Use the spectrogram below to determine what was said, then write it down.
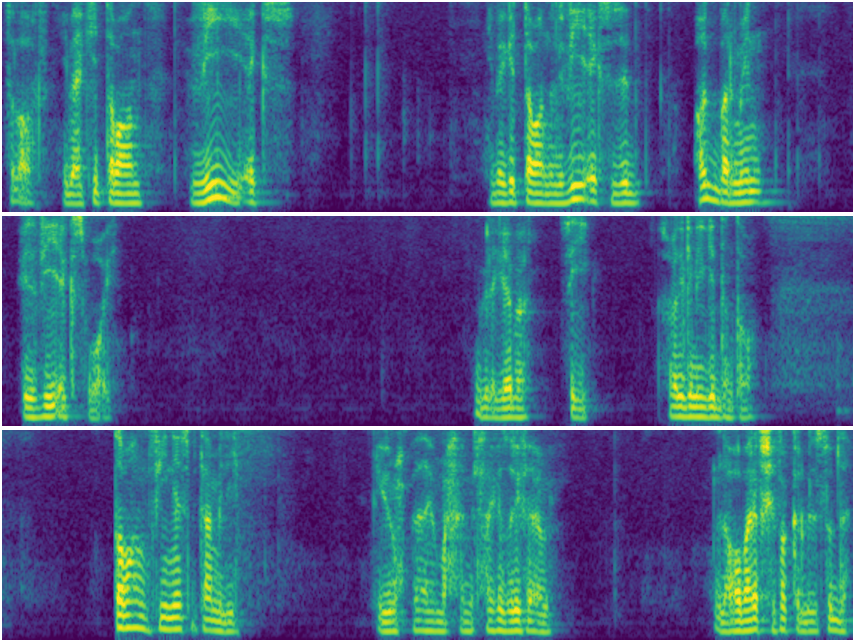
في ال R يبقى أكيد طبعا VX يبقى أكيد طبعا ال VXZ أكبر من ال VXY يبقى الاجابه C سؤال جميل جدا طبعا. طبعا في ناس بتعمل إيه؟ يروح بقى يقوم عامل حاجة ظريفة قوي. لو هو ما عرفش يفكر بالأسلوب ده.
